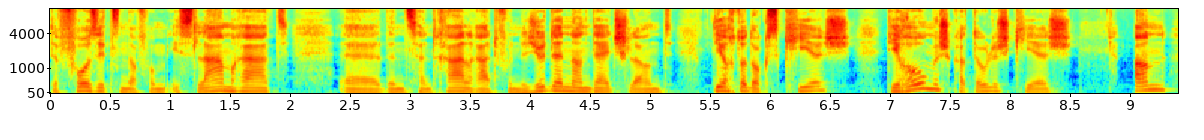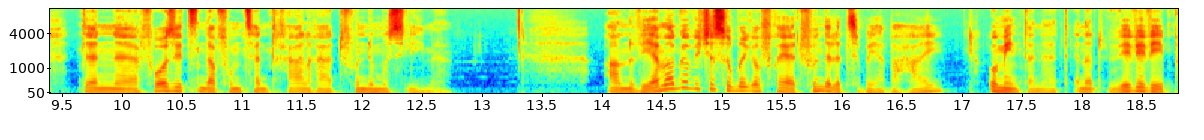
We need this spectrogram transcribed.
der Vorsitzender vom Islamrat, äh, den Zentralrat vun de Juden an Deutschland, die Orthodox Kirch, die römisch-katholisch Kirch an den äh, Vorsitzender vom Zentralrat vun de Muslime. An wiemer gowiches Rubriker freiiert vun der Letzebeier Bahai um Internet ennner www.bah.ai.lu.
